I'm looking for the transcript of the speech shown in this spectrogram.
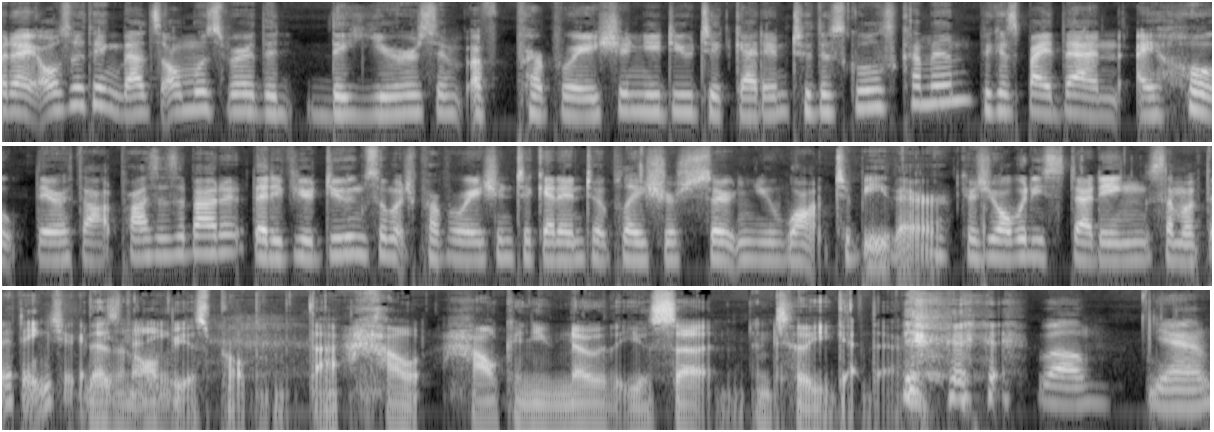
But I also think that's almost where the, the years of, of preparation you do to get into the schools come in. Because by then, I hope their thought process about it that if you're doing so much preparation to get into a place, you're certain you want to be there because you're already studying some of the things you're going to be. There's be an obvious problem with that. How how can you know that you're certain until you get there? Well, yeah.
